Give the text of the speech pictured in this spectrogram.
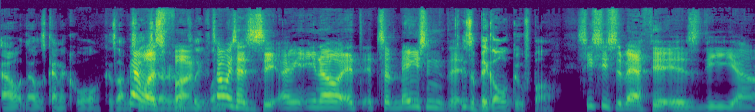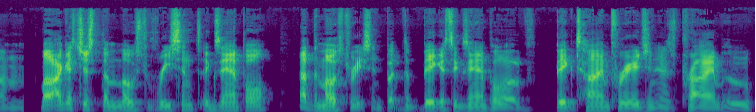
out. That was kind of cool because obviously That was fun. It's always nice to see. I mean, you know, it, it's amazing that He's a big old goofball. CC Sabathia is the um well, I guess just the most recent example. Not the most recent, but the biggest example of big time free agent in his prime who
